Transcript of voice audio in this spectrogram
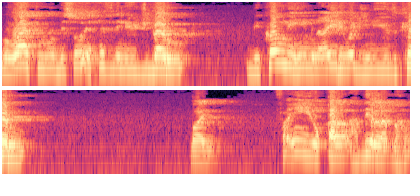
ruwaatuhu bisuuءi xifdin yujbaru bikownihi min gayri wajhin yudkaru ayb fain yuqal haddii la dhaho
